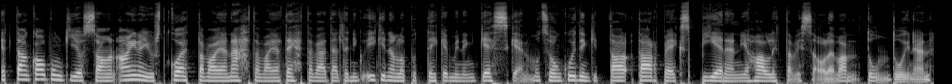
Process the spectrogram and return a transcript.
että on kaupunki, jossa on aina just koettavaa ja nähtävää ja tehtävää tältä niin kuin ikinä loput tekeminen kesken, mutta se on kuitenkin ta- tarpeeksi pienen ja hallittavissa olevan tuntuinen,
